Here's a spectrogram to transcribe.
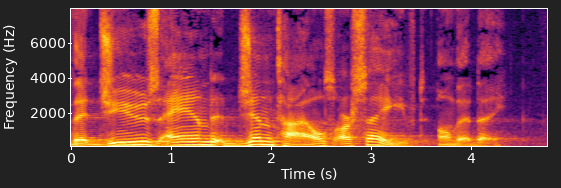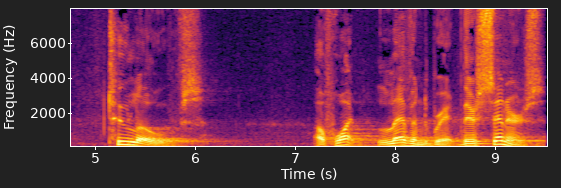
that Jews and Gentiles are saved on that day. Two loaves of what? Leavened bread. They're sinners.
